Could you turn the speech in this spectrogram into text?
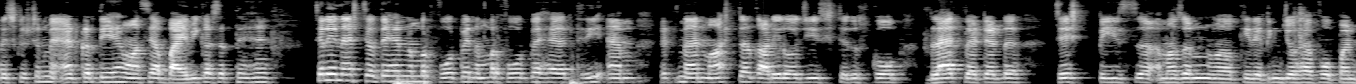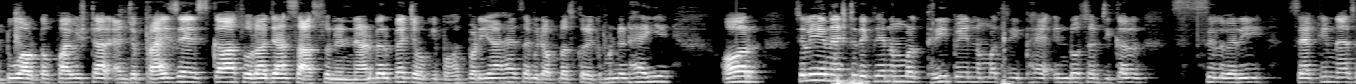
डिस्क्रिप्शन में ऐड कर दिए हैं, वहाँ से आप बाय भी कर सकते हैं। चलिए नेक्स्ट चलते हैं नंबर फोर पे। नंबर फोर पे है three M Littmann master cardiology stethoscope black plated chest piece Amazon की रेटिंग जो है four point two out of five star and जो प्राइस है इसका सोलह हज़ार सात सौ निन्यानवे रुपये जो कि बहुत बढ़िया है। सभी डॉक्टर्स को रिकमेंडेड है ये। और चलिए नेक्स्ट देखते हैं नंबर थ्री पे नंबर थ्री पे है Indo surgical silvery second S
